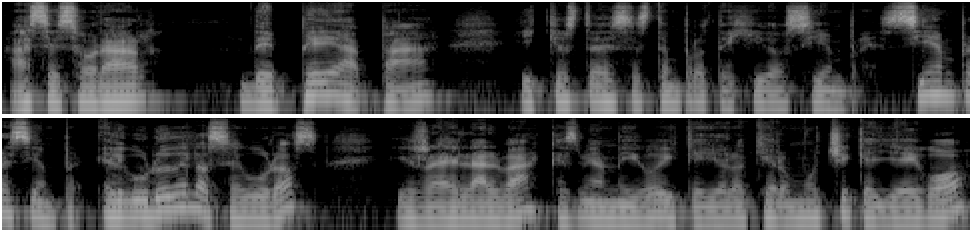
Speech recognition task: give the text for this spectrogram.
asesorar de pe a pa y que ustedes estén protegidos siempre, siempre, siempre. El gurú de los seguros, Israel Alba, que es mi amigo y que yo lo quiero mucho y que llegó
